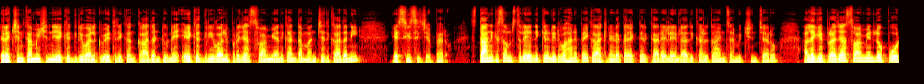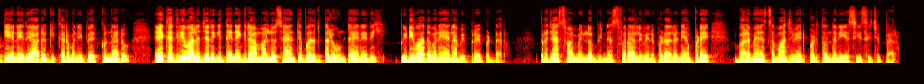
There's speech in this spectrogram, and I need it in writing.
ఎలక్షన్ కమిషన్ ఏకగ్రీవాలకు వ్యతిరేకం కాదంటూనే ఏకగ్రీవాలు ప్రజాస్వామ్యానికి అంత మంచిది కాదని ఎస్ఈసీ చెప్పారు. స్థానిక సంస్థల ఎన్నికల నిర్వహణపై కాకినాడ కలెక్టర్ కార్యాలయంలో అధికారులతో ఆయన సమీక్షించారు. అలాగే ప్రజాస్వామ్యంలో పోటీ అనేది ఆరోగ్యకరమని పేర్కొన్నారు. ఏకగ్రీవాలు జరిగితేనే గ్రామాల్లో శాంతి భద్రతలు ఉంటాయనేది పిడివాదమని ఆయన అభిప్రాయపడ్డారు. ప్రజాస్వామ్యంలో భిన్న స్వరాలు వినపడాలని అప్పుడే బలమైన సమాజం ఏర్పడుతోందని ఎస్సీసీ చెప్పారు.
